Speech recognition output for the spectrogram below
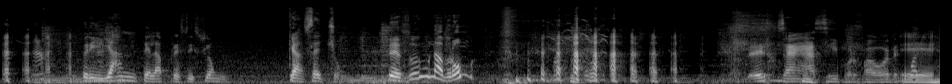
Brillante la precisión que has hecho. Eso es una broma. No sean así, por favor. Eh.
